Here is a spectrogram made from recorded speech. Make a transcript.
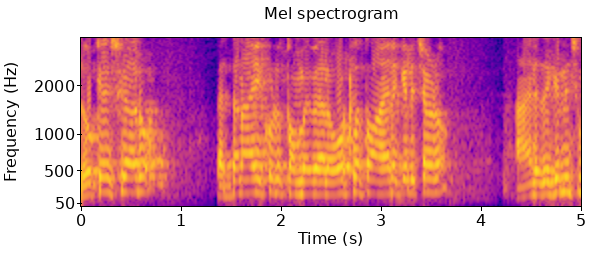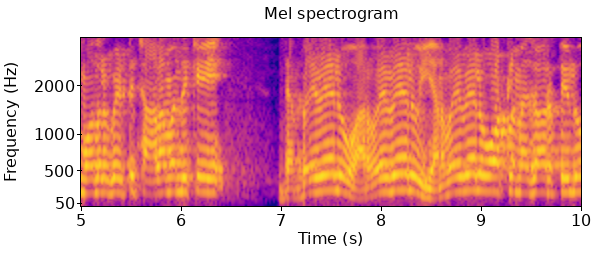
లోకేష్ గారు పెద్ద నాయకుడు తొంభై వేల ఓట్లతో ఆయన గెలిచాడు. ఆయన దగ్గర నుంచి మొదలుపెట్టి చాలామందికి డెబ్బై వేలు అరవై వేలు ఎనభై వేలు ఓట్ల మెజారిటీలు.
